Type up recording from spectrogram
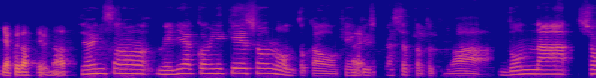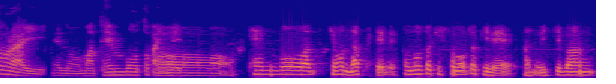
役立ってるな。ちなみにそのメディアコミュニケーション論とかを研究してらっしゃった時は、はい、どんな将来への、まあ、展望とかイメー。ジ展望は基本なくてです。その時その時であの一番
